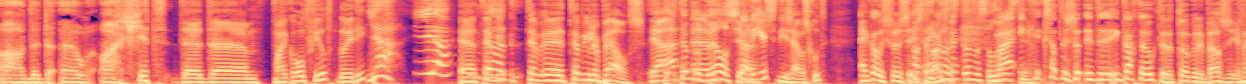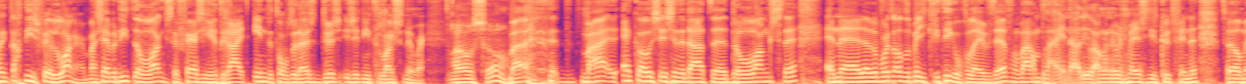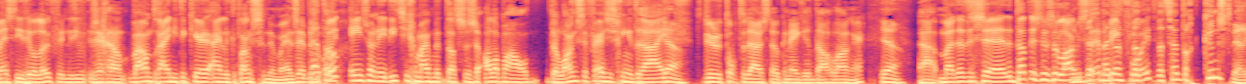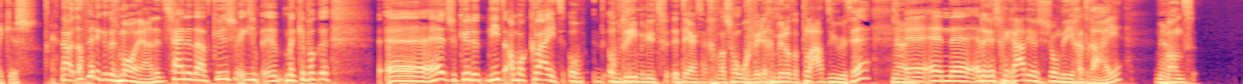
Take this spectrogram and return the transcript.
Oh, de, de, eh, oh shit. De, de... Michael Oldfield, bedoel je die? Ja, ja. Tab- Tab- eh, Tabular Bells. Ja, Tabular eh, Bells, ja. Nou, de eerste die zei was goed. Echoes was, is Oh, de Echoes, langste. dat was de maar ik, ik, zat dus, ik, ik dacht ook dat het Tabular Bells is. Want ik dacht die is veel langer. Maar ze hebben niet de langste versie gedraaid in de top 2000. Dus is het niet het langste nummer. Oh, zo. Maar, maar Echoes is inderdaad eh, de langste. En eh daar wordt altijd een beetje kritiek op geleverd. Hè? Van waarom draai je nou die lange nummers mensen die het kut vinden. Terwijl mensen die het heel leuk vinden, die zeggen dan, waarom draai je niet een keer eindelijk het langste nummer. En ze hebben Ja, dus toch? één zo'n editie gemaakt met dat ze ze allemaal de langste versies gingen draaien. Ja. Toen duurde de top 2000 ook in één keer een dag langer. ja. Ja, maar dat is, eh, dat is dus de langste. dat, maar Pink dat, dat, Floyd. dat zijn toch kunstwerkjes? Nou, dat vind ik er dus mooi aan. Het zijn inderdaad kunstwerkjes. eh, Maar ik heb ook... eh, hè, ze kunnen het niet allemaal kwijt op, op 3 minuten 30, wat zo ongeveer de gemiddelde plaat duurt. Hè? Nee. En, en er is geen radiostation die je gaat draaien. Ja. Want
